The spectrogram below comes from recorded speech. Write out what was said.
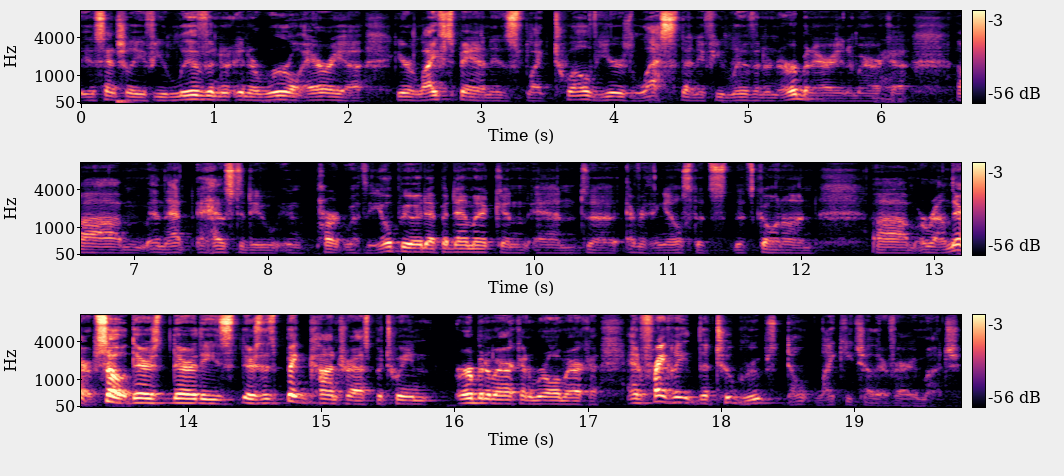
essentially, if you live in a, in a rural area, your lifespan is like 12 years less than if you live in an urban area in America, um, and that has to do in part with the opioid epidemic and and uh, everything else that's that's going on um, around there. So there's there are these there's this big contrast between urban America and rural America, and frankly, the two groups don't like each other very much.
